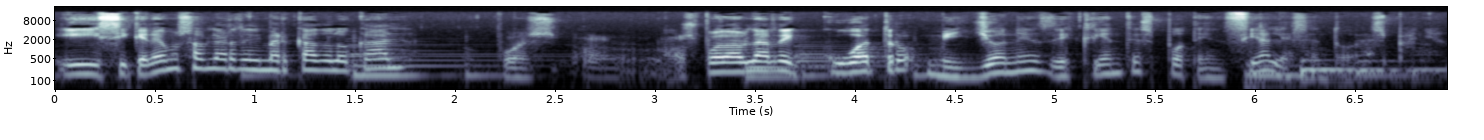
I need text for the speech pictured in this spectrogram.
Y si queremos hablar del mercado local, pues os puedo hablar de 4 millones de clientes potenciales en toda España.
